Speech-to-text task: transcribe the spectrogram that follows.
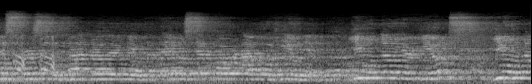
This person does not know their guilt. If they will step forward, I will heal them. You will know your guilt. You will no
